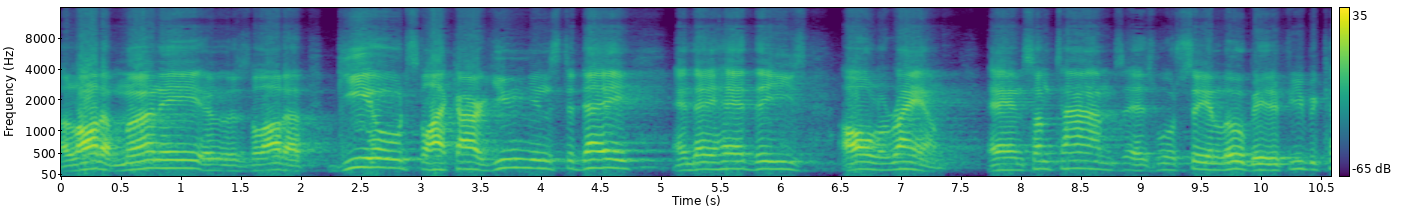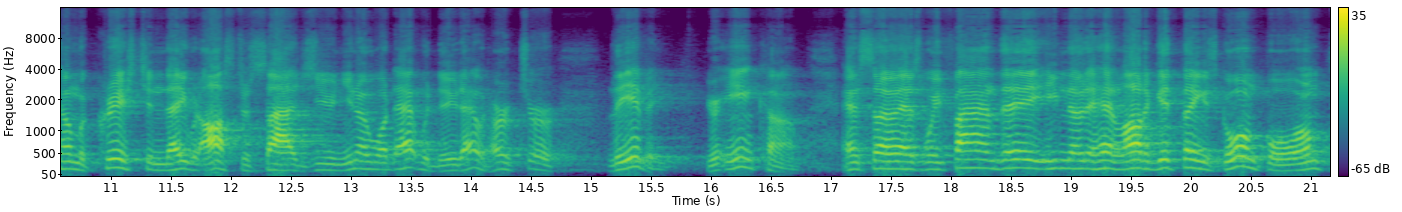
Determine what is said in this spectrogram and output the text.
a lot of money. It was a lot of guilds like our unions today. And they had these all around. And sometimes, as we'll see in a little bit, if you become a Christian, they would ostracize you. And you know what that would do? That would hurt your living, your income. And so as we find they, even though they had a lot of good things going for them,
